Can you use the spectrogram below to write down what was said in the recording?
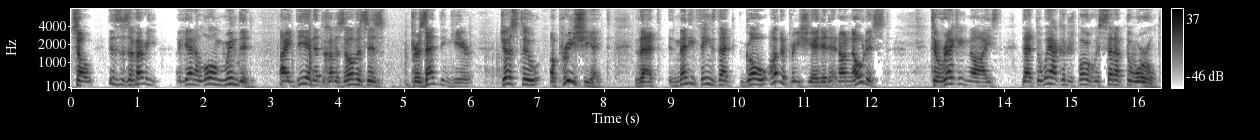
So this is a very again a long-winded idea that the Chavos is presenting here just to appreciate that many things that go unappreciated and unnoticed, to recognize that the way HaKadosh Baruch Hu set up the world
